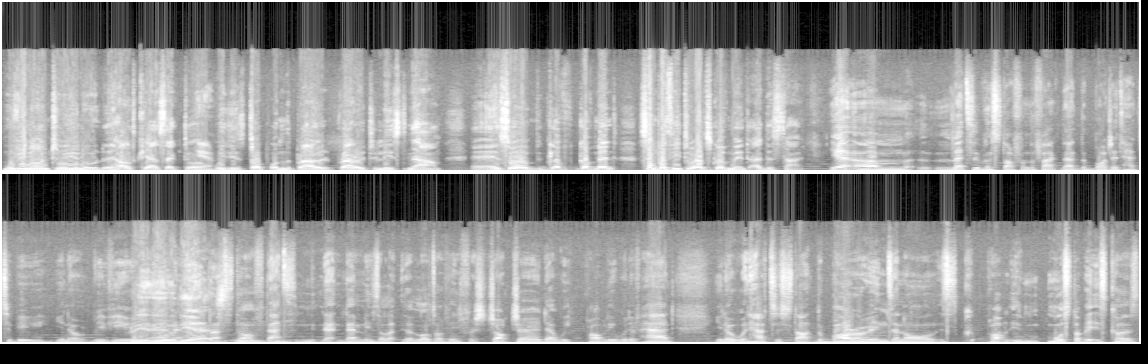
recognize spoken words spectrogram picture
moving on to you know the healthcare sector, Yeah. which is top on the prior- priority list now. And so, gov- government sympathy towards government at this time. Yeah, um, let's even start from the fact that the budget had to be, you know, reviewed, Reviewed, and, and all that stuff. Mm. That's that, that means a lot, a lot of infrastructure that we probably would have had. You know, would have to start the borrowings and all. It's probably most of it is because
